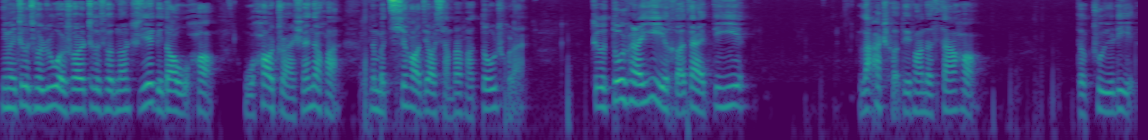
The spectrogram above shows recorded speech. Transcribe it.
因为这个球，如果说这个球能直接给到五号，五号转身的话，那么七号就要想办法兜出来。这个兜出来意义何在？第一，拉扯对方的三号的注意力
